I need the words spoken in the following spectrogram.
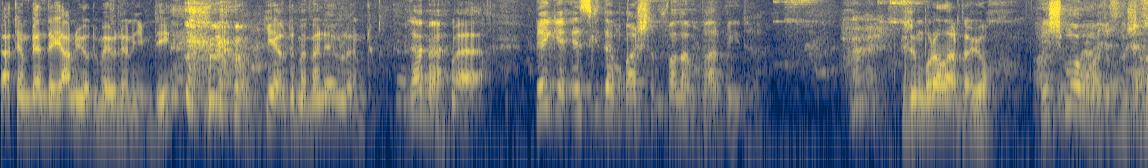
Zaten ben de yanıyordum evleneyim diye. Geldim hemen evlendim. Değil mi? He. Peki eskiden başlık falan var mıydı? Bizim buralarda yok. Hiç mi olmadı başlık?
